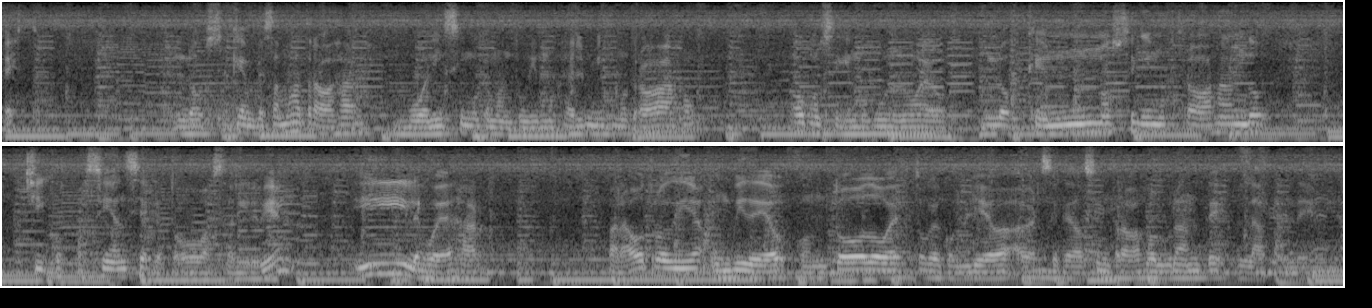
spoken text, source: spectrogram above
esto los que empezamos a trabajar, buenísimo que mantuvimos el mismo trabajo o conseguimos uno nuevo. Los que no seguimos trabajando, chicos, paciencia, que todo va a salir bien. Y les voy a dejar para otro día un video con todo esto que conlleva haberse quedado sin trabajo durante la pandemia.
